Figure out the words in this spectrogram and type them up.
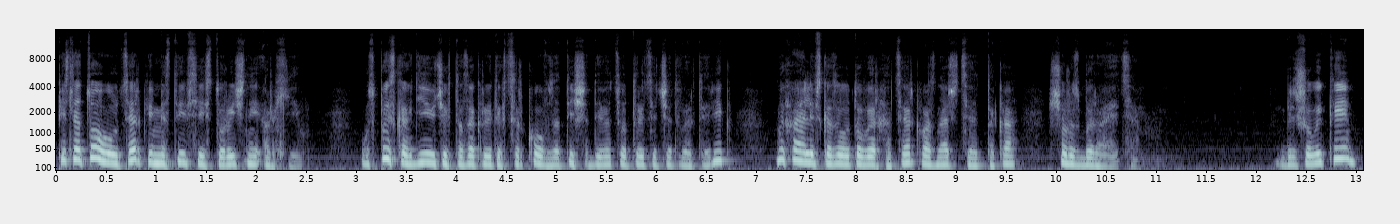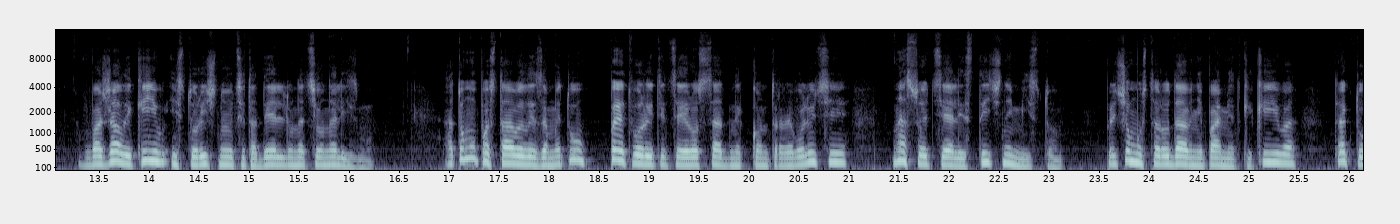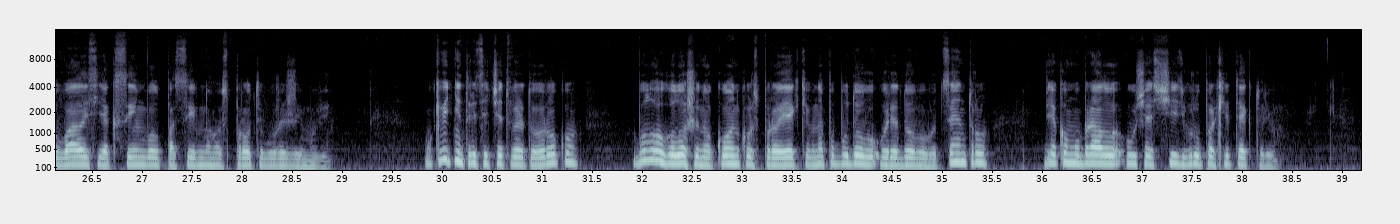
Після того у церкві містився історичний архів. У списках діючих та закритих церков за 1934 рік Михайлівська Золотоверха церква значиться така, що розбирається. Більшовики вважали Київ історичною цитаделлю націоналізму, а тому поставили за мету перетворити цей розсадник контрреволюції на соціалістичне місто. Причому стародавні пам'ятки Києва трактувались як символ пасивного спротиву режимові. У квітні 1934 року було оголошено конкурс проєктів на побудову урядового центру, в якому брало участь шість груп архітекторів.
